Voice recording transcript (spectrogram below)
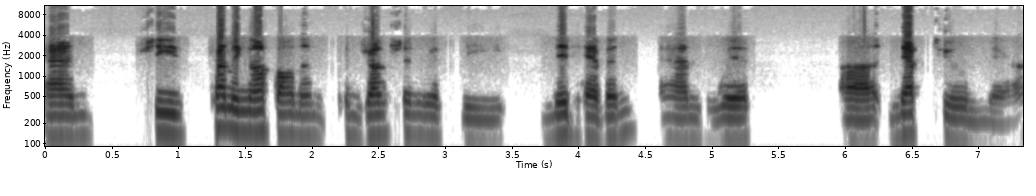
and she's coming up on a conjunction with the midheaven and with uh, Neptune there.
